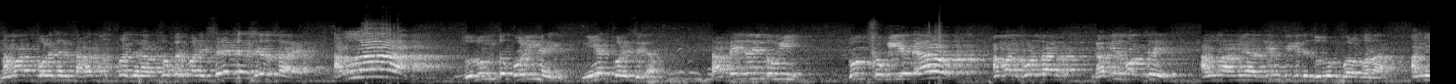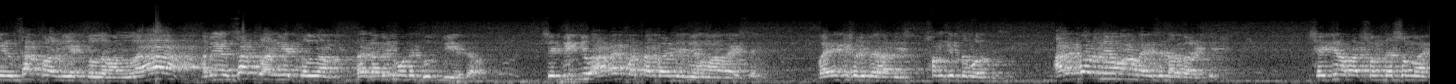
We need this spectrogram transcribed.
নামাজ পড়েছেন তাহাজুদ পড়েছেন আর চোখের পানি সেরেছেন শেষদায়। আল্লাহ! জুলুম তো করি নাই, নিয়ত করেছিলাম। তাতেই যদি তুমি দুধ শুকিয়ে দাও, আমার বড়দার গাভীর মধ্যে, আল্লাহ, আমি আর জিন্দিগিতে জুলুম করব না। আমি ইনসাফ করার নিয়ত করলাম, আল্লাহ, আমি ইনসাফ করার নিয়ত করলাম। তার গাভীর মধ্যে দুধ দিয়ে দাও। সে দ্বিতীয় আর একবার তার বাড়িতে মেহমান হয়েছে বাইরে শরীফের হাদিস, সংক্ষিপ্ত বলতেছি। আরেকবার মেহমান হয়েছে তার বাড়িতে। সেই দিন আবার সন্ধ্যার সময়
